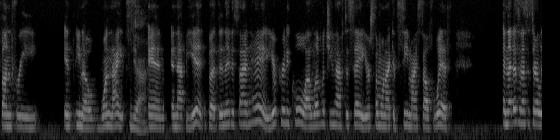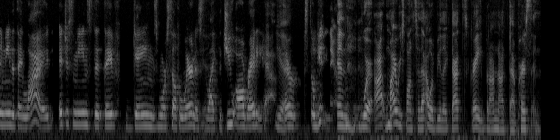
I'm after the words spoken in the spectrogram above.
fun free in you know one night Yeah. and and that be it but then they decide hey you're pretty cool i love what you have to say you're someone i could see myself with and that doesn't necessarily mean that they lied. It just means that they've gained more self-awareness like that you already have. Yeah. they're still getting there. And where I, my response to that would be like that's great but i'm not that person.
